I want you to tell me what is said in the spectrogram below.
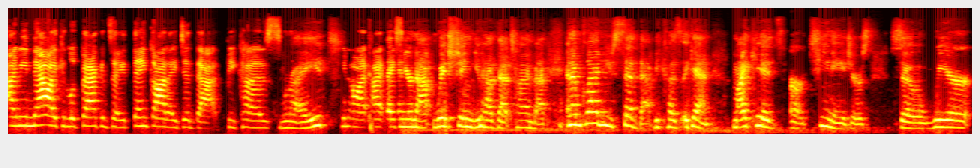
i mean now i can look back and say thank god i did that because right. you know i, I, I and you're not wishing you had that time back. And I'm glad you said that because again, my kids are teenagers, So we're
